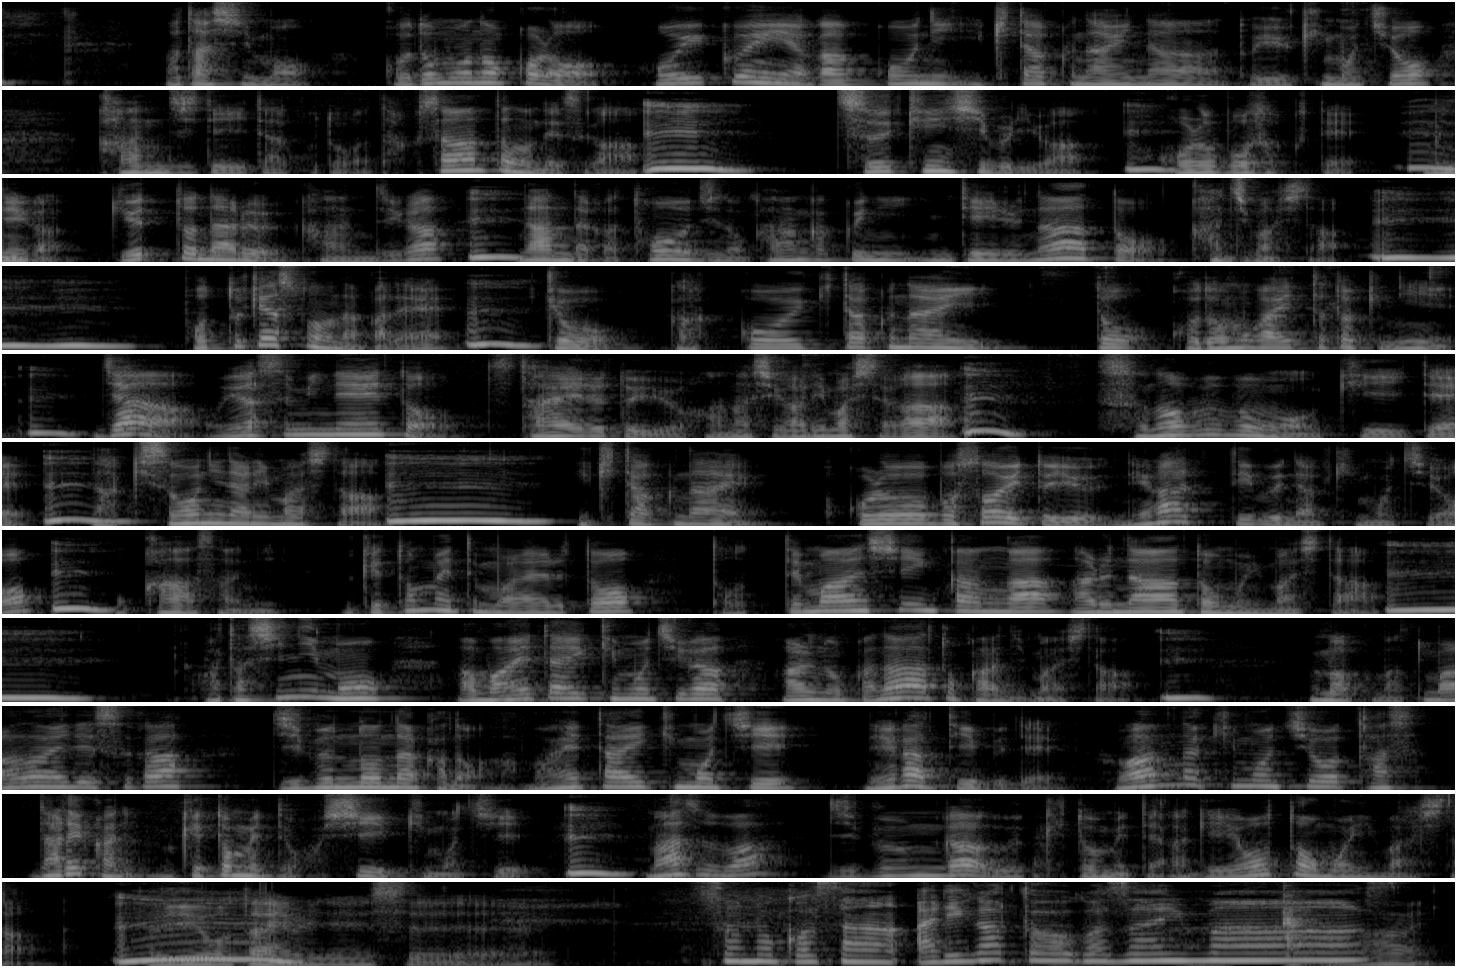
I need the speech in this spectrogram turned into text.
私も子供の頃、保育園や学校に行きたくないなぁという気持ちを感じていたことがたくさんあったのですが、うん。通勤しぶりは心細くてうん胸がギュッとなる感じが、うんなんだか当時の感覚に似ているなぁと感じました。うんうんポッドキャストの中で、うん。今日学校行きたくないと子供が言った時に、うん。じゃあお休みねと伝えるというお話がありましたが、うん。その部分を聞いてうん泣きそうになりました。うん。行きたくない、心細いというネガティブな気持ちをうんお母さんに受け止めてもらえると、とっても安心感があるなぁと思いました。うん。私にも甘えたい気持ちがあるのかなと感じました。うん。うまくまとまらないですが、自分の中の甘えたい気持ち、ネガティブで不安な気持ちを誰かに受け止めてほしい気持ち、うん。まずは自分が受け止めてあげようと思いました。とうんいうお便りです。その子さん、ありがとうございます。はい。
